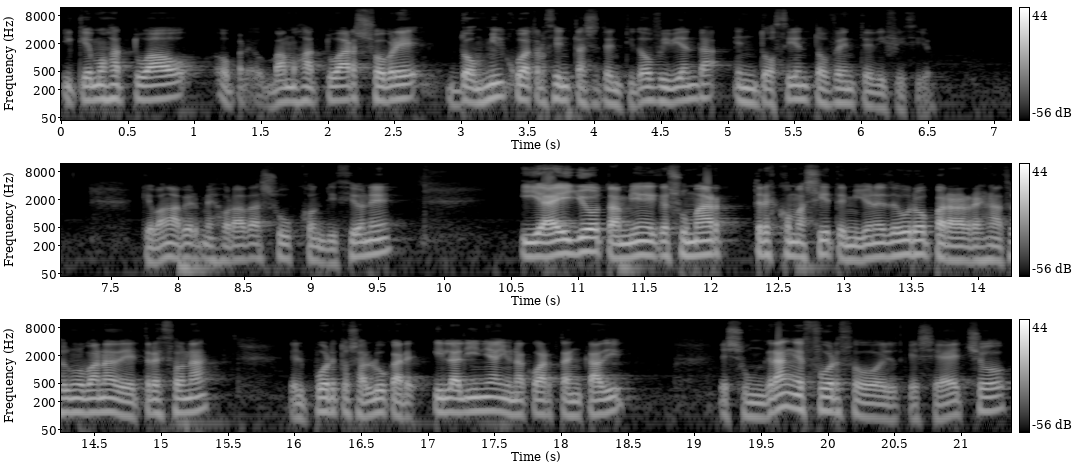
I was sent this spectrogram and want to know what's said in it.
y que hemos actuado, vamos a actuar sobre 2.472 viviendas en 220 edificios, que van a ver mejoradas sus condiciones y a ello también hay que sumar 3,7 millones de euros para la regeneración urbana de tres zonas, el puerto Sanlúcar y la línea y una cuarta en Cádiz. Es un gran esfuerzo el que se ha hecho,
